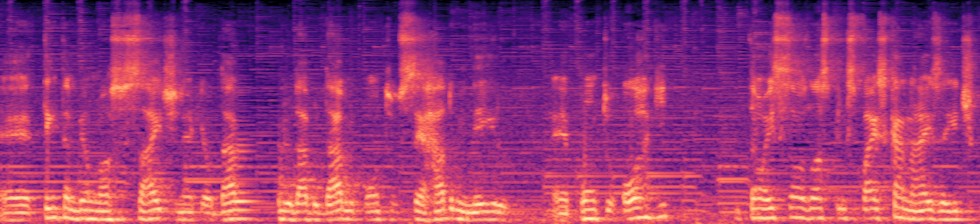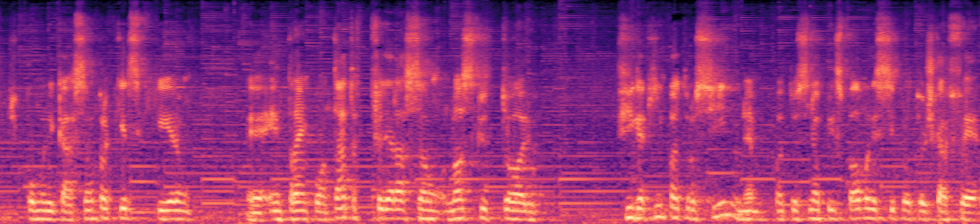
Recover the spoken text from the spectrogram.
é, tem também o nosso site, né, que é o www.cerradomineiro.org. Então, esses são os nossos principais canais aí de, de comunicação para aqueles que queiram é, entrar em contato. A federação, nosso escritório fica aqui em patrocínio, né? Patrocínio é o principal município produtor de café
